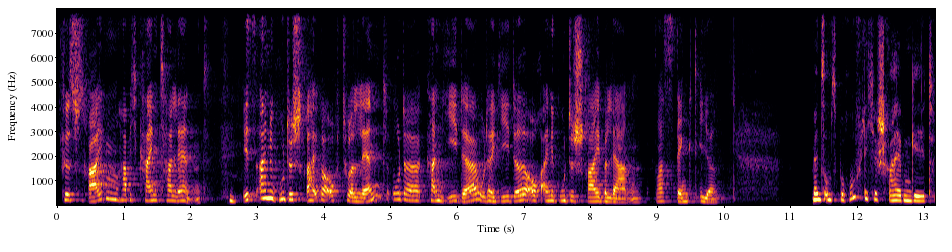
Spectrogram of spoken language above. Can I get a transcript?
fürs Schreiben habe ich kein Talent. Ist eine gute Schreibe auch Talent oder kann jeder oder jede auch eine gute Schreibe lernen? Was denkt ihr? Wenn es ums berufliche Schreiben geht,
